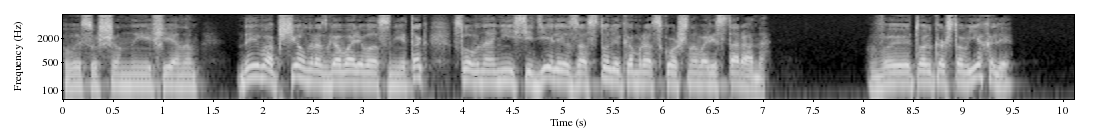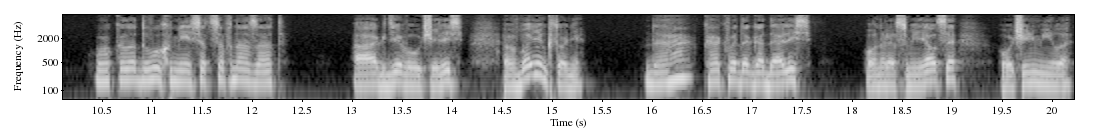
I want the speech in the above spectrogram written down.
высушенные феном, да и вообще он разговаривал с ней так, словно они сидели за столиком роскошного ресторана. «Вы только что въехали?» «Около двух месяцев назад». «А где вы учились? В Беннингтоне?» «Да, как вы догадались?» Он рассмеялся, очень мило.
